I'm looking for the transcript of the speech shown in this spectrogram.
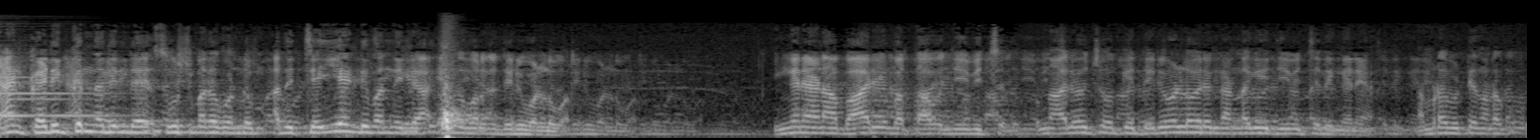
ഞാൻ കടിക്കുന്നതിന്റെ സൂക്ഷ്മത കൊണ്ടും അത് ചെയ്യേണ്ടി വന്നില്ല എന്ന് പറഞ്ഞു തിരുവള്ളുവർ. ഇങ്ങനെയാണ് ആ ഭാര്യയും ഭർത്താവും ജീവിച്ചത്. ഒന്ന് ആലോചിച്ച് നോക്കി തിരുവള്ളുവരും കണ്ണകിയും ജീവിച്ചത് ഇങ്ങനെയാണ് നമ്മുടെ വീട്ടിൽ നടക്കും.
